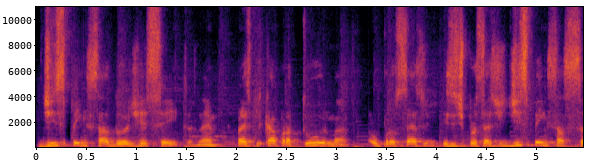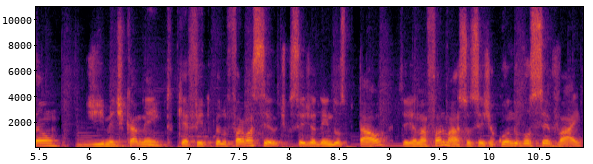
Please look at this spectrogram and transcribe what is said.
dispensador de receitas, né? Para explicar para a turma, o processo existe processo de dispensação de medicamento, que é feito pelo farmacêutico, seja dentro do hospital, seja na farmácia. Ou seja, quando você vai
